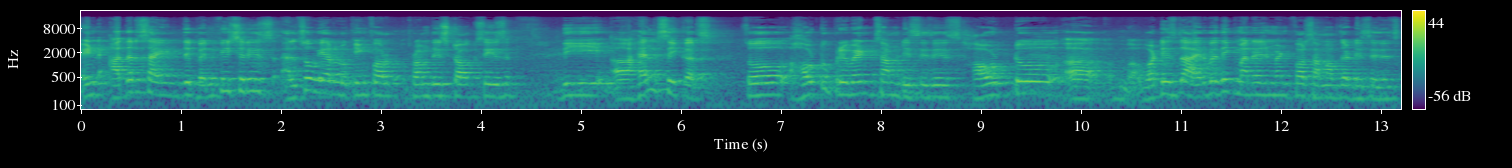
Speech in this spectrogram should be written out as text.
And other side, the beneficiaries also we are looking for from these talks is the uh, health seekers. So how to prevent some diseases, how to, uh, what is the Ayurvedic management for some of the diseases,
